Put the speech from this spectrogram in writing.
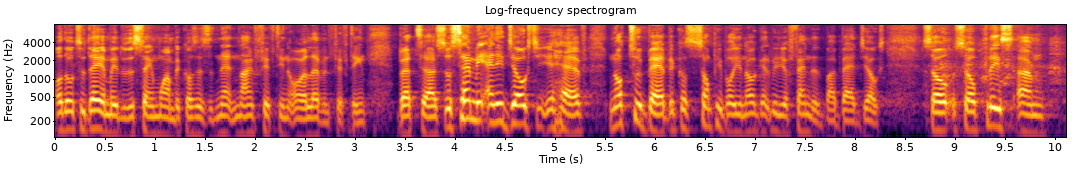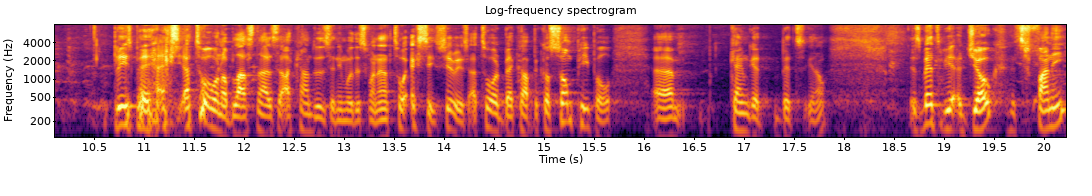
Although today I may do the same one because it's 9:15 or 11:15. But uh, so send me any jokes that you have. Not too bad because some people, you know, get really offended by bad jokes. So so please. Um, please pay. Actually, I tore one up last night. I said, I can't do this anymore, this one. And I tore, actually, serious, I tore it back up because some people um, can get a bit, you know. It's meant to be a joke. It's funny.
